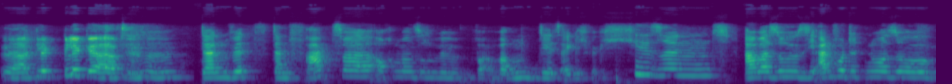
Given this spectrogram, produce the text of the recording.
Ja, Glück, Glück gehabt. Mhm. Dann wird, dann fragt zwar auch immer so, warum die jetzt eigentlich wirklich hier sind, aber so, sie antwortet nur so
